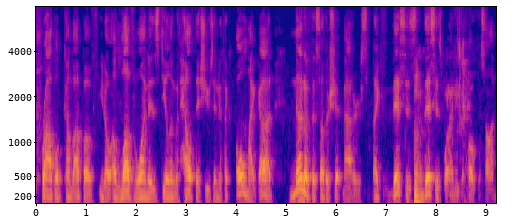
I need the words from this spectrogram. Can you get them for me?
problem come up of you know a loved one is dealing with health issues and it's like oh my god none of this other shit matters. Like this is mm. this is what i need to focus on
